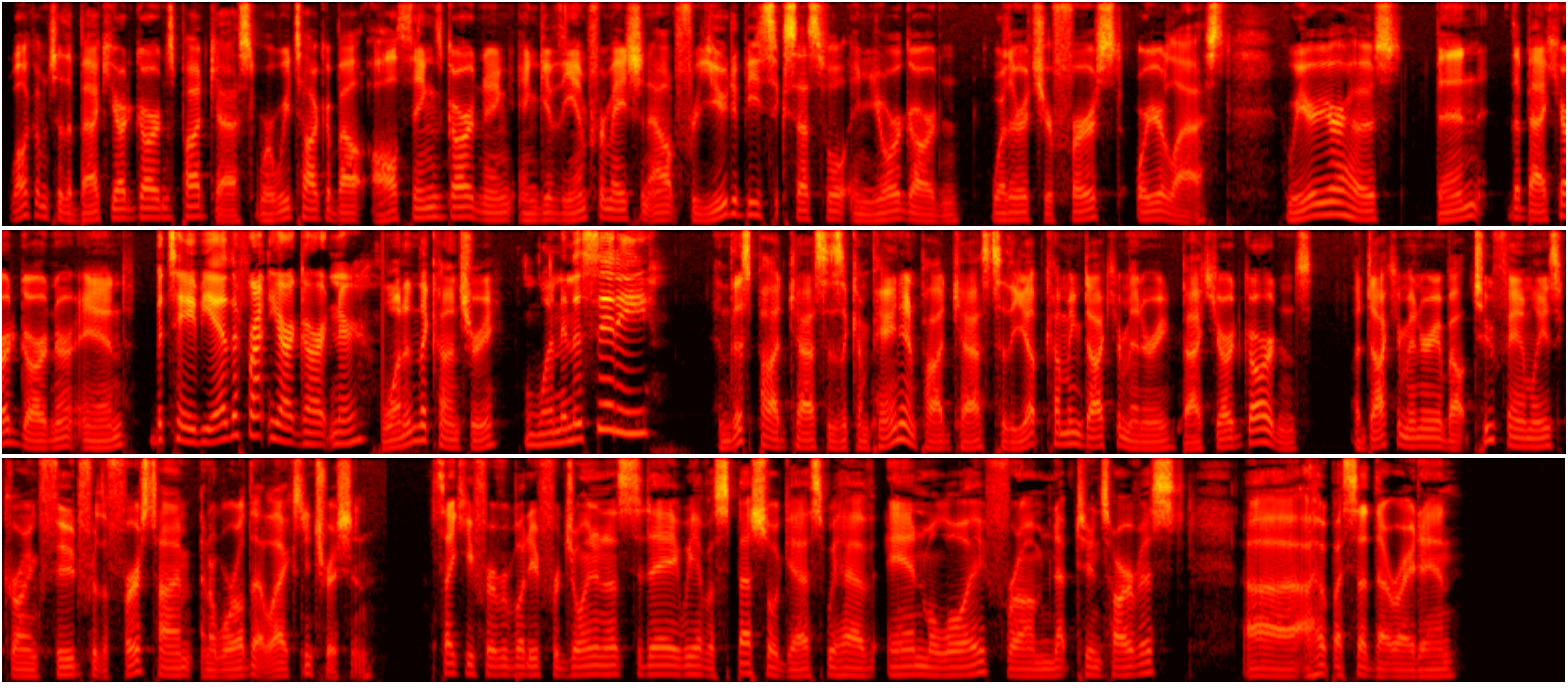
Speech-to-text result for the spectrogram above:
Welcome to the Backyard Gardens podcast, where we talk about all things gardening and give the information out for you to be successful in your garden, whether it's your first or your last. We are your hosts, Ben, the backyard gardener, and Batavia, the front yard gardener, one in the country. one in the city. And this podcast is a companion podcast to the upcoming documentary Backyard Gardens, a documentary about two families growing food for the first time in a world that lacks nutrition. Thank you for everybody for joining us today. We have a special guest. We have Anne Malloy from Neptune's Harvest. Uh, I hope I said that right, Anne.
